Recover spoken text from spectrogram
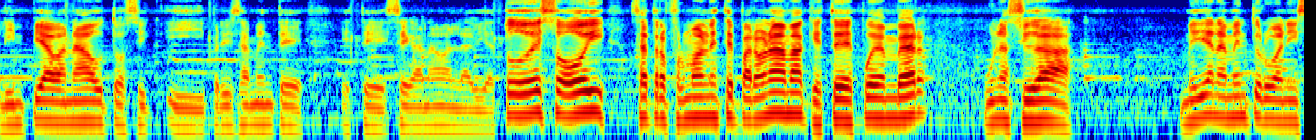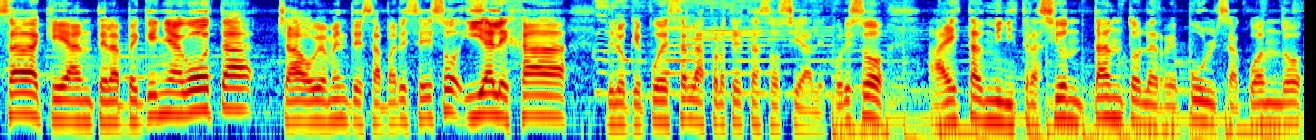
limpiaban autos y, precisamente este, se ganaban la vida. Todo eso hoy se ha transformado en este panorama que ustedes pueden ver, una ciudad medianamente urbanizada que ante la pequeña gota ya obviamente desaparece eso y alejada de lo que puede ser las protestas sociales. Por eso a esta administración tanto le repulsa cuando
